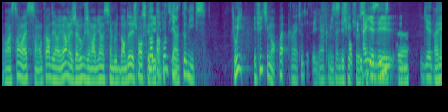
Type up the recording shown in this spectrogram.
Pour l'instant, ouais, ce sont encore des rumeurs, mais j'avoue que j'aimerais bien aussi un Bloodborne 2 et je pense Je que. par contre qu'il y a un comics. Oui, effectivement, ouais, Ouais. tout à fait, il y a un comics. Ah, il y a des- euh, Il y a Ouais, des,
